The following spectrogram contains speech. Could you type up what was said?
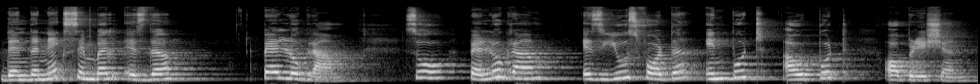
Then the next symbol is the parallelogram. So parallelogram is used for the input output operation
